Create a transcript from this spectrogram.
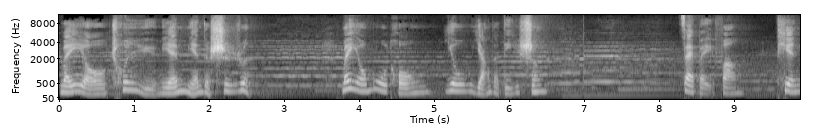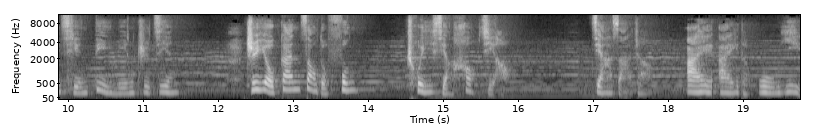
没有春雨绵绵的湿润。没有牧童悠扬的笛声，在北方天晴地明之间，只有干燥的风吹响号角，夹杂着哀哀的呜咽。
